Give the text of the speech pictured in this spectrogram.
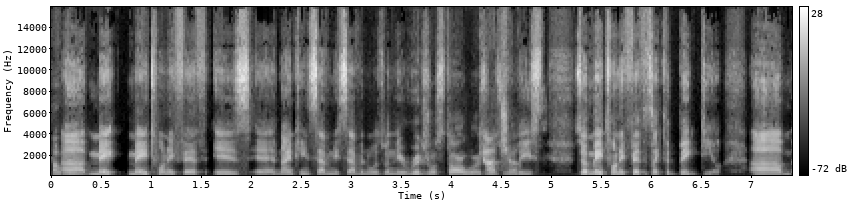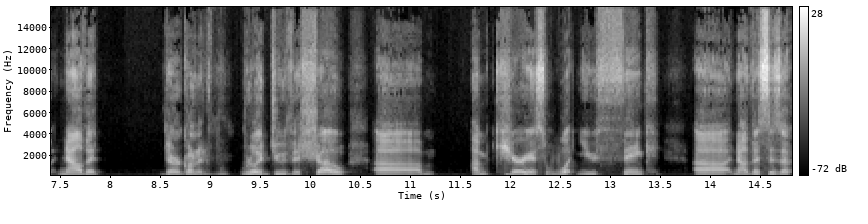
Okay. Uh, May May 25th is uh, 1977 was when the original Star Wars was released. So May 25th is like the big deal. Um, now that they're going to really do this show, um, I'm curious what you think. Uh, now this is a,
